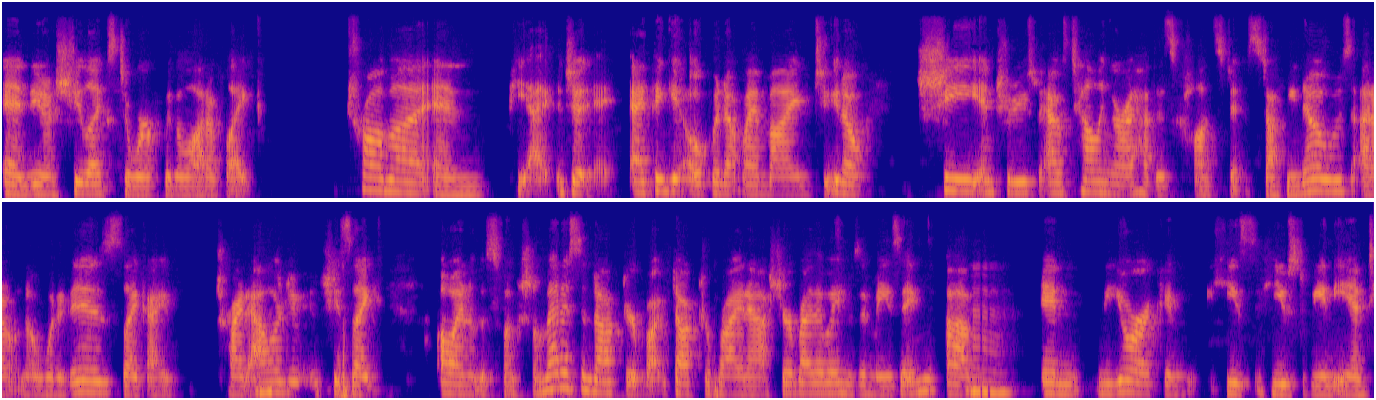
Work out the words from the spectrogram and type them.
and you know she likes to work with a lot of like trauma and I think it opened up my mind to, you know, she introduced me. I was telling her I have this constant stuffy nose. I don't know what it is. Like I tried mm-hmm. allergy, and she's like, "Oh, I know this functional medicine doctor, Dr. Brian Asher, by the way, who's amazing." Um, mm. in New York, and he's he used to be an ENT.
